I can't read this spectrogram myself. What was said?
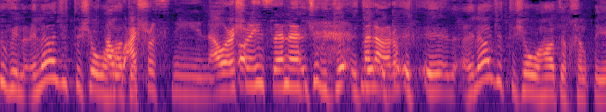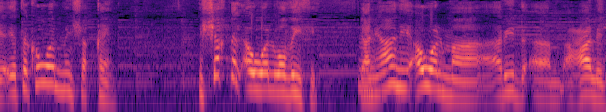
شوفي العلاج التشوهات أو عشر سنين أو عشرين سنة. شوفي ما نعرف. علاج التشوهات الخلقية يتكون من شقين. الشق الأول وظيفي. يعني اني أول ما أريد أعالج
